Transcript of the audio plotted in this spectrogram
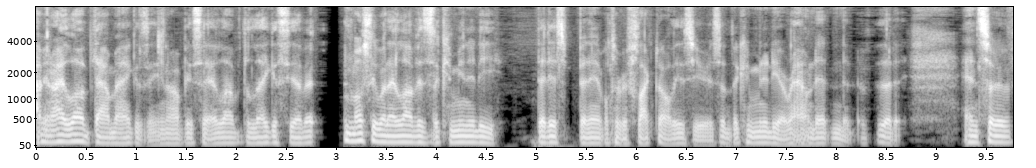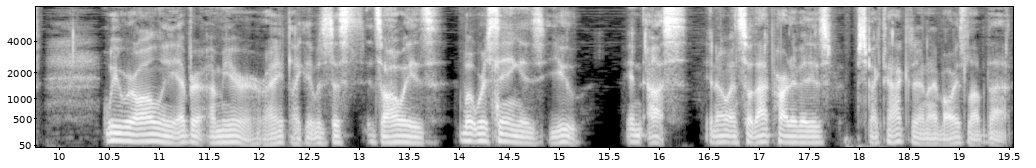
I mean, I love Now Magazine. Obviously, I love the legacy of it. And mostly, what I love is the community that it's been able to reflect all these years, and the community around it, and that, that and sort of, we were only ever a mirror, right? Like it was just, it's always what we're seeing is you in us, you know. And so that part of it is spectacular, and I've always loved that.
